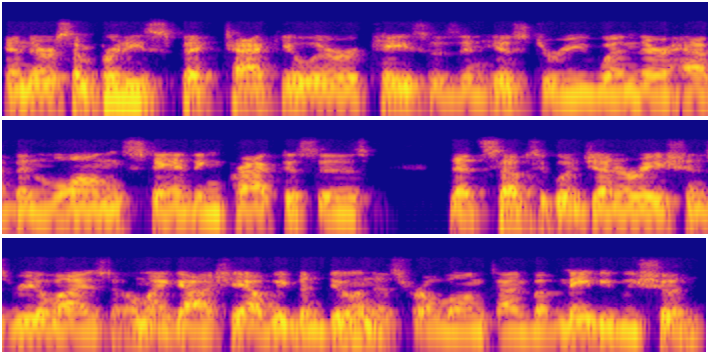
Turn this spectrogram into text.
And there are some pretty spectacular cases in history when there have been long standing practices that subsequent generations realized, oh my gosh, yeah, we've been doing this for a long time, but maybe we shouldn't.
